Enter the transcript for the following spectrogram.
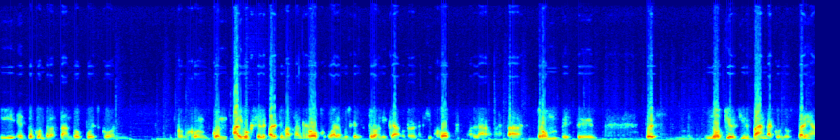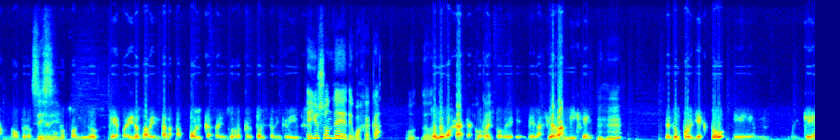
y esto contrastando pues con con, con- con algo que se le parece más al rock o a la música electrónica, otra vez al hip hop, a la hasta trom, este pues no quiero decir banda con los Tream, ¿no? Pero Sí, tienen sí. unos sonidos que ellos aventan hasta polcas ahí en su repertorio, están increíbles. ¿Ellos son de, de Oaxaca? ¿O de Son de Oaxaca, correcto, de, de la Sierra Mije. Es un proyecto eh, que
